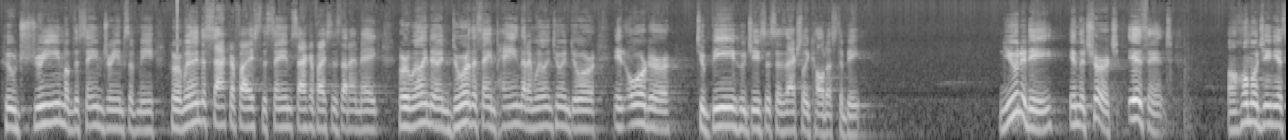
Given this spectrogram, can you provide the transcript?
who dream of the same dreams of me, who are willing to sacrifice the same sacrifices that I make, who are willing to endure the same pain that I'm willing to endure in order to be who Jesus has actually called us to be. Unity in the church isn't a homogeneous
